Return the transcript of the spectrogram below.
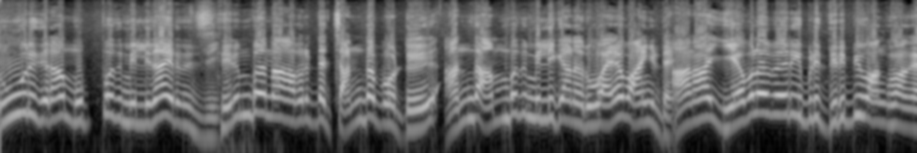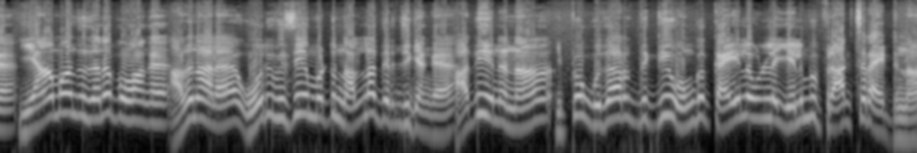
நூறு கிராம் முப்பது மில்லி தான் இருந்துச்சு. திரும்ப நான் அவர்கிட்ட சண்டை போட்டு அந்த ஐம்பது மில்லிக்கான ரூபாயை வாங்கிட்டேன். ஆனா எவ்வளவு பேர் இப்படி திருப்பி வாங்குவாங்க? ஏமாந்து தானே போவாங்க? அதனால ஒரு விஷயம் மட்டும் நல்லா தெரிஞ்சுக்கங்க. அது என்னன்னா இப்போ உதாரணத்துக்கு உங்க கையில உள்ள எலும்பு பிராக்சர் ஆயிட்டுனா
